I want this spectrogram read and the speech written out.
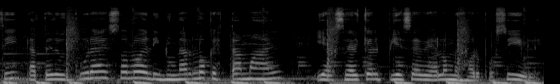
¿Sí? La pedicura es solo eliminar lo que está mal y hacer que el pie se vea lo mejor posible.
